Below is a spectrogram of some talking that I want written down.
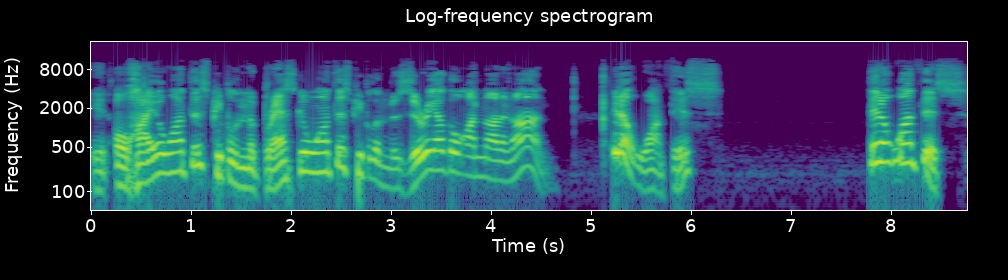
in Ohio want this? People in Nebraska want this? People in Missouri? I'll go on and on and on. They don't want this. They don't want this.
